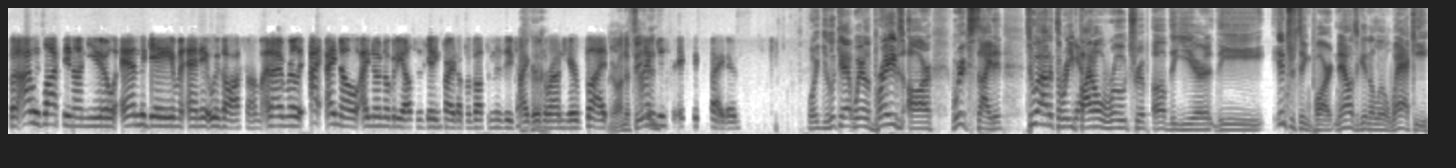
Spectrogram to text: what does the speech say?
but I was locked in on you and the game, and it was awesome. And I'm really, I, I know, I know nobody else is getting fired up about the Mizzou Tigers around here, but They're undefeated. I'm just excited. Well, you look at where the Braves are. We're excited. Two out of three, Yeah. final road trip of the year. The interesting part now is getting a little wacky.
